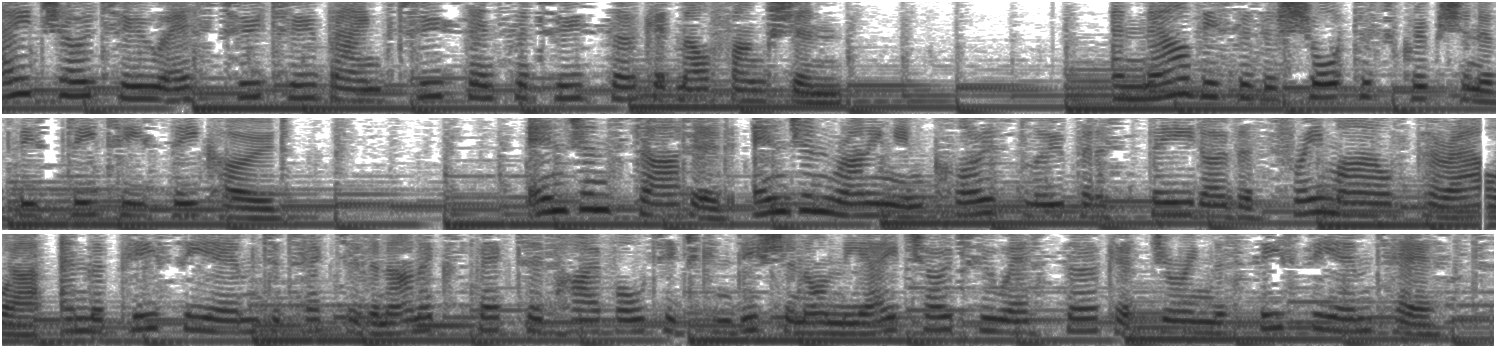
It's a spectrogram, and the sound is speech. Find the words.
HO2S22 bank 2 sensor 2 circuit malfunction. And now this is a short description of this DTC code. Engine started, engine running in closed loop at a speed over 3 miles per hour, and the PCM detected an unexpected high voltage condition on the HO2S circuit during the CCM test.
